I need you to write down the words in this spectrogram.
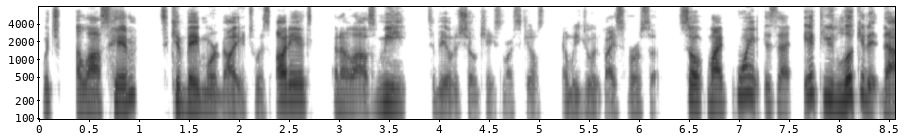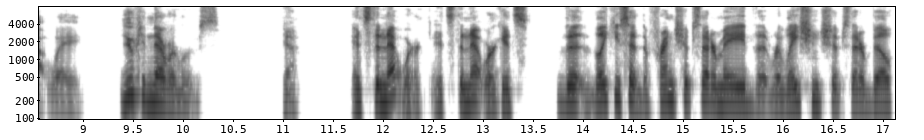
which allows him to convey more value to his audience and allows me to be able to showcase my skills. And we do it vice versa. So my point is that if you look at it that way, you can never lose. Yeah. It's the network. It's the network. It's the, like you said, the friendships that are made, the relationships that are built.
